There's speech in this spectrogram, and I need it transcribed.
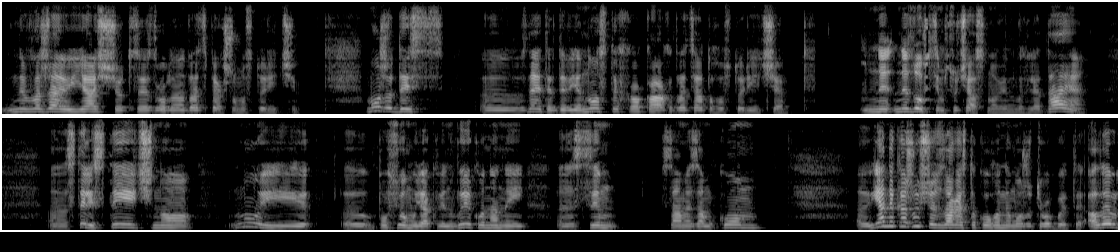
не вважаю я, що це зроблено в 21 сторіччі. Може, десь, е, знаєте, в 90-х роках 20-го сторіччя. Не, не зовсім сучасно він виглядає. Е, Стилістично, ну і е, по всьому, як він виконаний, е, з цим саме замком Я не кажу, що зараз такого не можуть робити, але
